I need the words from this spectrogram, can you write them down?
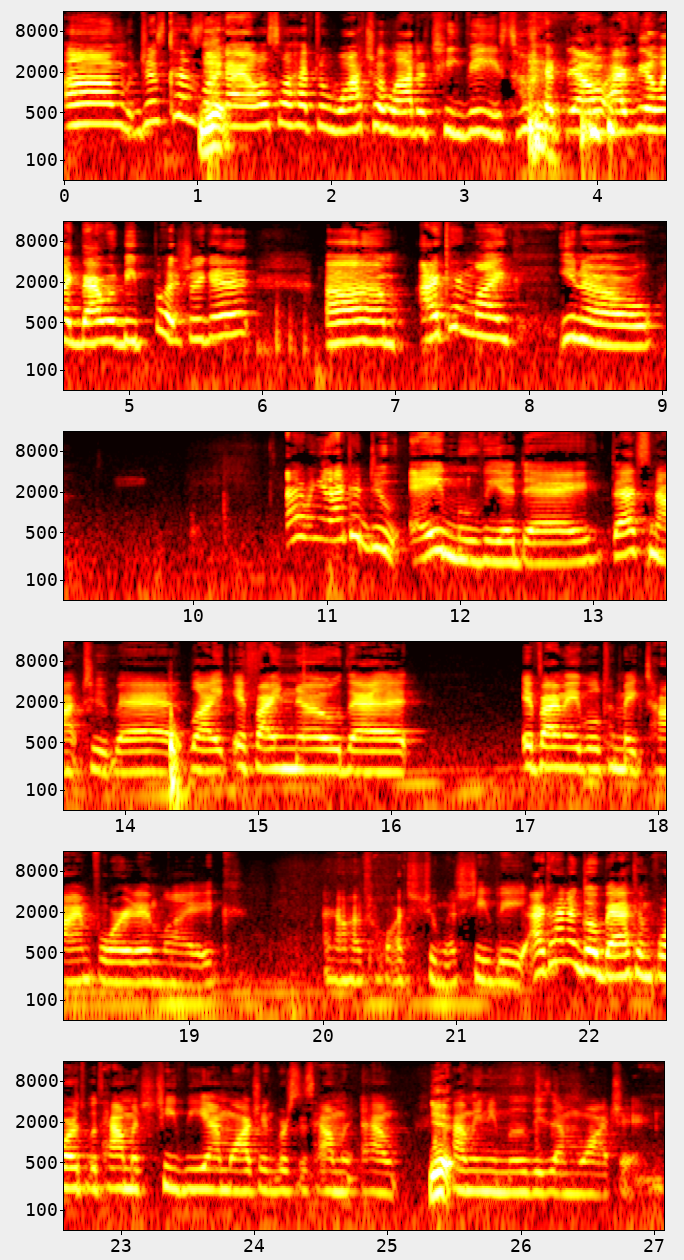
um, just because like Yeah. I also have to watch a lot of TV, so I, don't- I feel like that would be pushing it. Um, I can like you know. I mean, I could do a movie a day. That's not too bad. Like, if I know that if I'm able to make time for it and, like, I don't have to watch too much TV. I kind of go back and forth with how much TV I'm watching versus how how Yeah. how many movies I'm watching.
